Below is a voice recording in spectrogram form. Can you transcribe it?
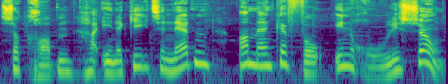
så kroppen har energi til natten, og man kan få en rolig søvn.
